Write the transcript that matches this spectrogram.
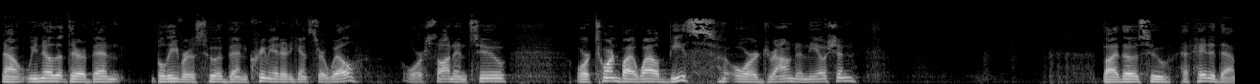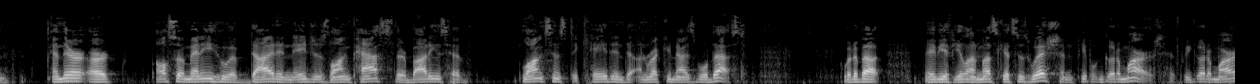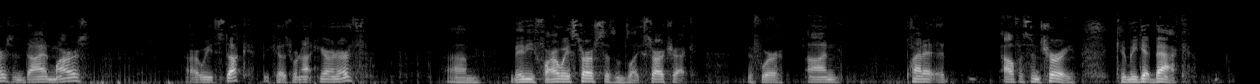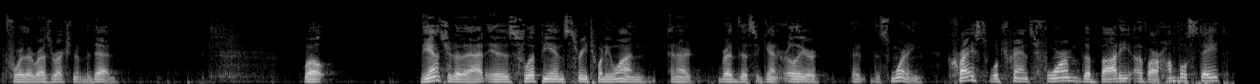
Now, we know that there have been believers who have been cremated against their will, or sawn in two, or torn by wild beasts, or drowned in the ocean by those who have hated them. And there are also many who have died in ages long past. Their bodies have long since decayed into unrecognizable dust. What about maybe if Elon Musk gets his wish and people can go to Mars? If we go to Mars and die on Mars, are we stuck because we're not here on Earth? Um, maybe faraway star systems like Star Trek. If we're on planet Alpha Centauri, can we get back for the resurrection of the dead? Well, the answer to that is Philippians 3:21, and I read this again earlier uh, this morning. Christ will transform the body of our humble state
